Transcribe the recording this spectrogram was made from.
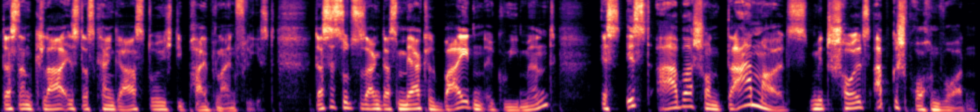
dass dann klar ist, dass kein Gas durch die Pipeline fließt. Das ist sozusagen das Merkel-Biden-Agreement. Es ist aber schon damals mit Scholz abgesprochen worden.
